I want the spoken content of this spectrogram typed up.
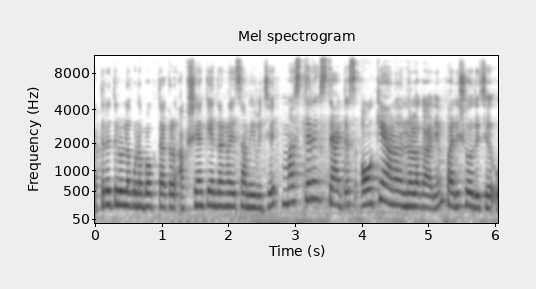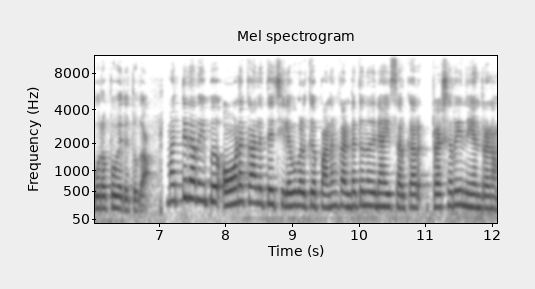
അത്തരത്തിലുള്ള ഗുണഭോക്താക്കൾ അക്ഷയ കേന്ദ്രങ്ങളെ സമീപിച്ച് മസ്റ്ററിംഗ് സ്റ്റാറ്റസ് ഓക്കെ ആണോ എന്നുള്ള കാര്യം പരിശോധിച്ച് ഉറപ്പുവരുത്തുക. മറ്റൊരറിയിപ്പ് ഓണക്കാലത്തെ ചിലവുകൾക്ക് പണം കണ്ടെത്തുന്നതിനായി സർക്കാർ ട്രഷറി നിയന്ത്രണം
